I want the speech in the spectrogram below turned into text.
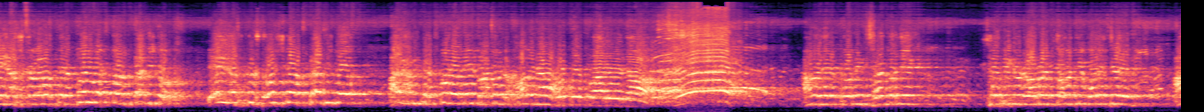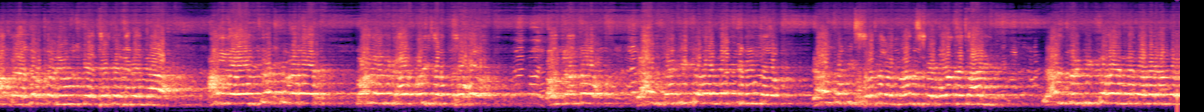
এই রাষ্ট্র ব্যবস্থার পরিবর্তন ব্যতীত, এই রাষ্ট্র সংস্কার ব্যতীত আগামীতে কোন নির্বাচন হবে না, হতে পারে না। আমাদের প্রবীণ সাংবাদিক শফিকুর রহমান চৌধুরী বলেছিলেন আপনারা ডক্টর ইউনুসকে যেতে দিবেন না, আমরা এই চট্টগ্রামের গণঅধিকার পরিষদ সহ অন্যান্য রাজনৈতিক দলের নেতৃবৃন্দ, রাজনৈতিক সচেতন মানুষকে বলতে চাই, রাজনৈতিক দলের নেতাদের আমরা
